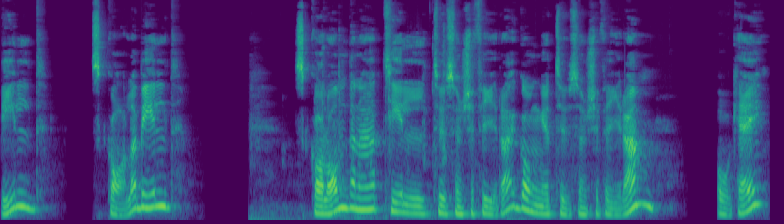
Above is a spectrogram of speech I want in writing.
bild, skala bild. Skala om den här till 1024 gånger 1024. Okej. Okay.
